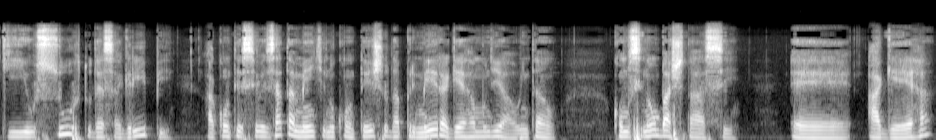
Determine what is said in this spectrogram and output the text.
que o surto dessa gripe aconteceu exatamente no contexto da Primeira Guerra Mundial. Então, como se não bastasse é, a guerra,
